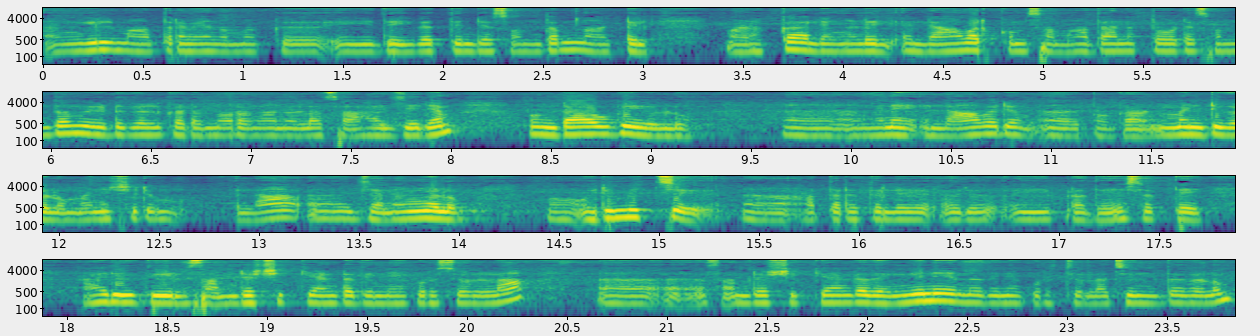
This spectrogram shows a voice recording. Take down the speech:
എങ്കിൽ മാത്രമേ നമുക്ക് ഈ ദൈവത്തിന്റെ സ്വന്തം നാട്ടിൽ മഴക്കാലങ്ങളിൽ എല്ലാവർക്കും സമാധാനത്തോടെ സ്വന്തം വീടുകൾ കിടന്നുറങ്ങാനുള്ള സാഹചര്യം ഉണ്ടാവുകയുള്ളൂ. അങ്ങനെ എല്ലാവരും ഇപ്പോൾ ഗവൺമെന്റുകളും മനുഷ്യരും എല്ലാ ജനങ്ങളും ഒരുമിച്ച് അത്തരത്തിൽ ഒരു ഈ പ്രദേശത്തെ ആ രീതിയിൽ സംരക്ഷിക്കേണ്ടതിനെ കുറിച്ചുള്ള സംരക്ഷിക്കേണ്ടത് എങ്ങനെയെന്നതിനെ കുറിച്ചുള്ള ചിന്തകളും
